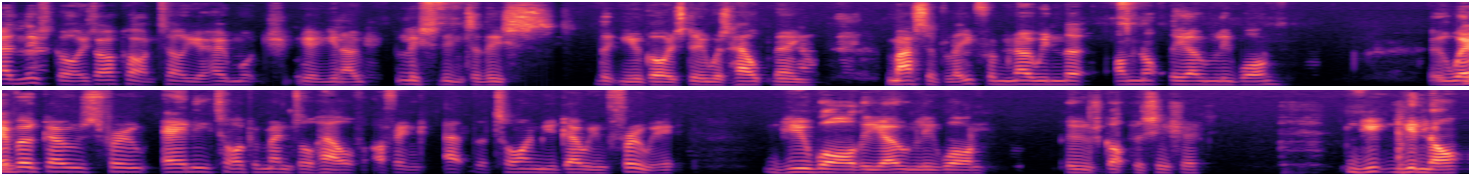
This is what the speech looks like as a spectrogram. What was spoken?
And this guys i can't tell you how much you you know listening to this that you guys do has helped me massively from knowing that i'm not the only one whoever hmm. goes through any type of mental health i think at the time you're going through it you are the only one who's got this issue you, you're not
